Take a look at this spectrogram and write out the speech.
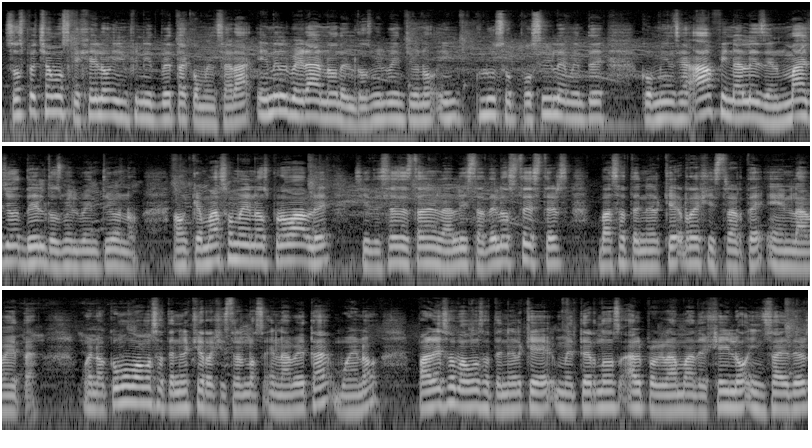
Sospechamos que Halo Infinite Beta comenzará en el verano del 2021, incluso posiblemente comience a finales de mayo del 2021. Aunque más o menos probable, si deseas estar en la lista de los testers, vas a tener que registrarte en la beta. Bueno, ¿cómo vamos a tener que registrarnos en la beta? Bueno, para eso vamos a tener que meternos al programa de Halo Insider,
